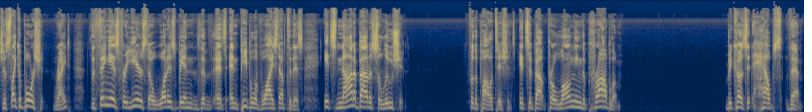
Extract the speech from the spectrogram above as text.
just like abortion, right? The thing is, for years, though, what has been the, as, and people have wised up to this, it's not about a solution for the politicians, it's about prolonging the problem because it helps them.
